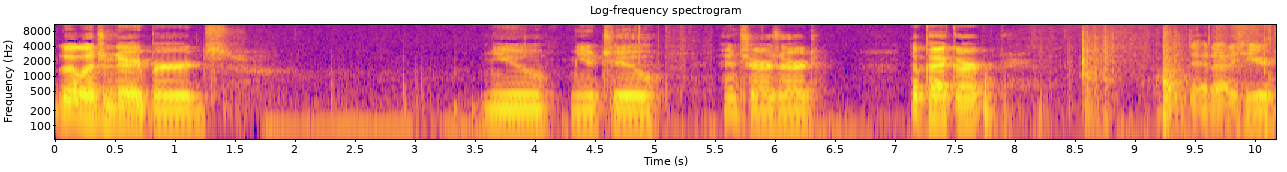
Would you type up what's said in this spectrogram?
The legendary birds. Mew, Mewtwo, and Charizard. The pack art. Get that out of here.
